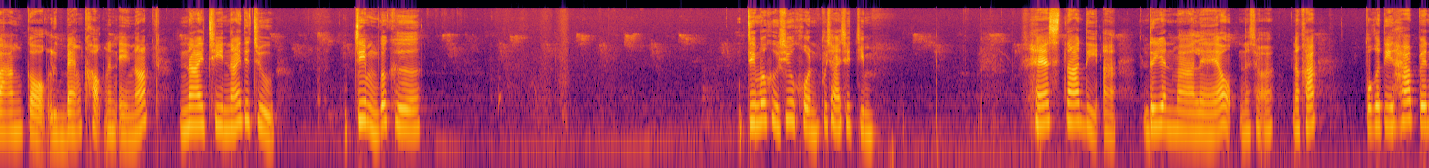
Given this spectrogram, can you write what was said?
Bangkok หรือ Bangkok นั่นเองเนาะ1992 จิมก็คือ จิมก็คือชื่อคนผู้ชายชื่อจิม has studied อะ เรียนมาแล้วนะคะนะคะ ปกติถ้าเป็น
